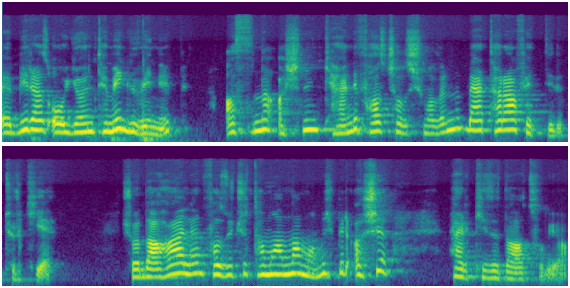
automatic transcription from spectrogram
e, biraz o yönteme güvenip aslında aşının kendi faz çalışmalarını bertaraf etti Türkiye. Şu anda halen faz 3'ü tamamlanmamış bir aşı herkese dağıtılıyor.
